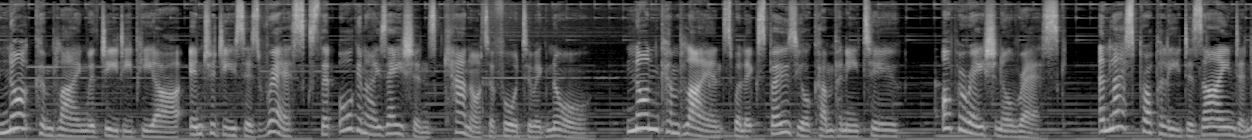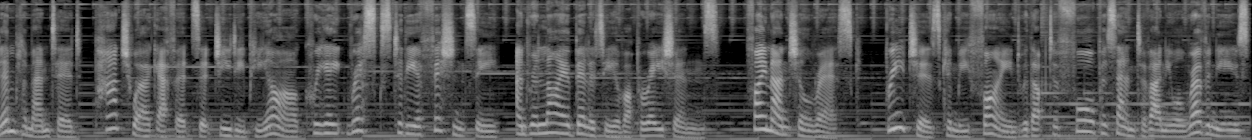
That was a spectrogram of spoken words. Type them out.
Not complying with GDPR introduces risks that organisations cannot afford to ignore. Non-compliance will expose your company to operational risk. Unless properly designed and implemented, patchwork efforts at GDPR create risks to the efficiency and reliability of operations. Financial risk. Breaches can be fined with up to 4% of annual revenues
